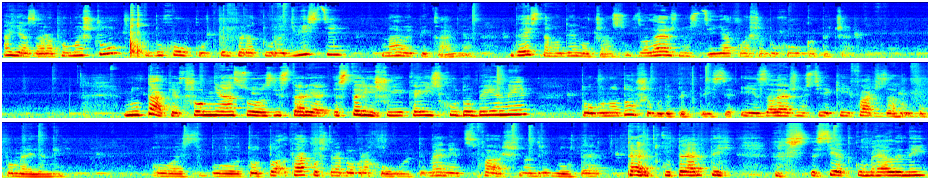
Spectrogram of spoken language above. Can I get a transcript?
А я зараз помащу духовку температура 200 на випікання. Десь на годину часу, в залежності, як ваша духовка пече. Ну так, якщо м'ясо зі старішої якоїсь худобини, то воно довше буде пектися. І в залежності, який фарш за грубо помеляний. Ось, бо то, то також треба враховувати. У мене фарш на дрібну тер, тертку тертий, сітку мелений.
